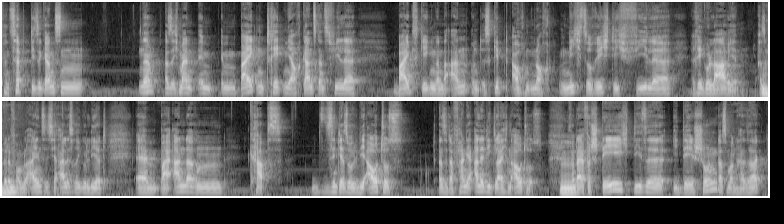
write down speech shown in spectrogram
Konzept, diese ganzen, ne? Also ich meine, im, im Biken treten ja auch ganz, ganz viele Bikes gegeneinander an und es gibt auch noch nicht so richtig viele Regularien. Also mhm. bei der mhm. Formel 1 ist ja alles reguliert. Ähm, bei anderen Cups sind ja so die Autos, also da fahren ja alle die gleichen Autos. Mhm. Von daher verstehe ich diese Idee schon, dass man halt sagt,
